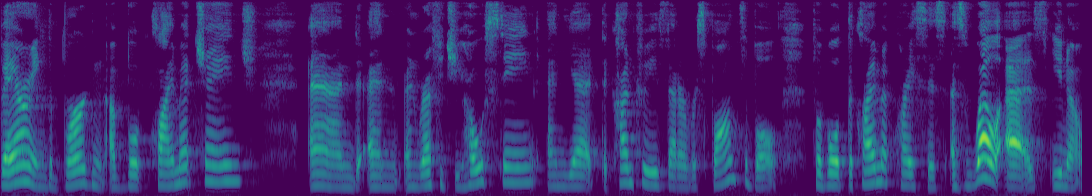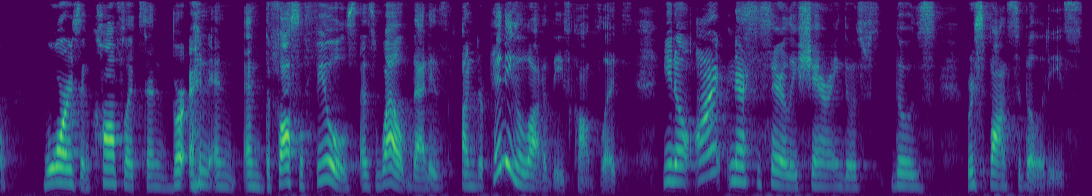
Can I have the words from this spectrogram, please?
bearing the burden of both climate change and and and refugee hosting, and yet the countries that are responsible for both the climate crisis as well as, you know, wars and conflicts and, and and and the fossil fuels as well that is underpinning a lot of these conflicts, you know, aren't necessarily sharing those those responsibilities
